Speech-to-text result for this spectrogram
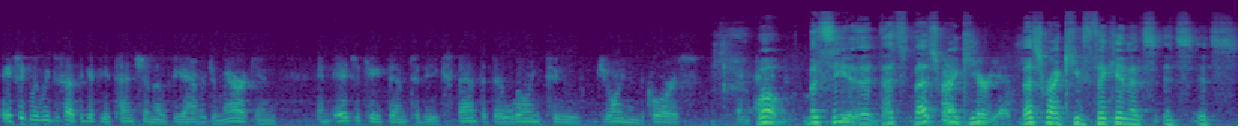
basically we just have to get the attention of the average American and educate them to the extent that they're willing to join in the chorus. And Well, act. but see, uh, that's that's where I keep that's where I keep thinking it's it's it's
